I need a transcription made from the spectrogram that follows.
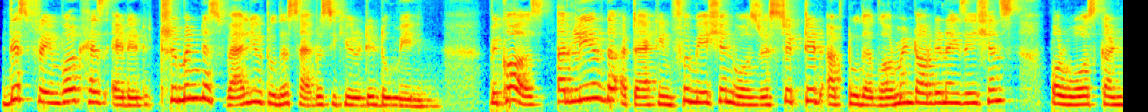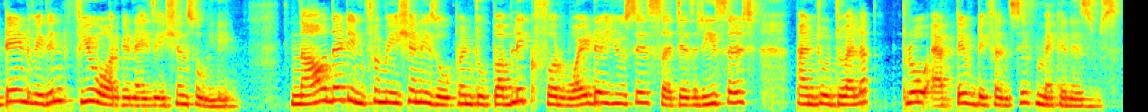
This framework has added tremendous value to the cybersecurity domain because earlier the attack information was restricted up to the government organizations or was contained within few organizations only. Now that information is open to public for wider uses such as research and to develop proactive defensive mechanisms.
